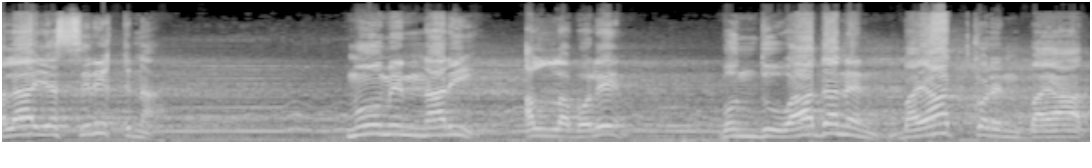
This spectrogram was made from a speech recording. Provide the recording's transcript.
অলাইয়াসরিক না মোমেন নারী, আল্লাহ বলেন, বন্ধু ওয়াদা নেন, বায়াত করেন, বায়াত।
